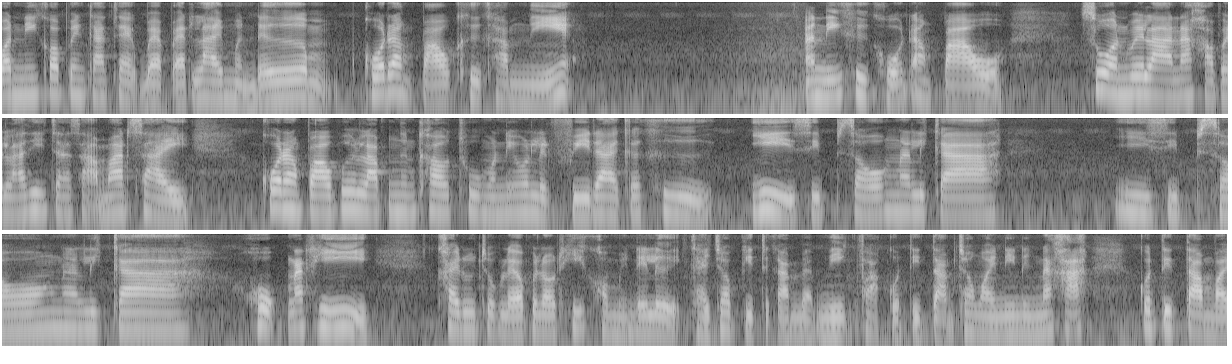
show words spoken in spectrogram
วันนี้ก็เป็นการแจกแบบแอดไลน์เหมือนเดิม โค้ดอ่างเปาคือคำนี้ อันนี้คือโค้ดอ่างเปา ส่วนเวลานะคะ เวลาที่จะสามารถใส่โค้ดอ่างเปาเพื่อรับเงินเข้า True Money Wallet ฟรีได้ก็คือ 22นาฬิกา22นาฬิกา6นาที ใครดูจบแล้วไปรอที่คอมเมนต์ได้เลย ใครชอบกิจกรรมแบบนี้ฝากกดติดตามช่องไว้นิดนึงนะคะ กดติดตามไว้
